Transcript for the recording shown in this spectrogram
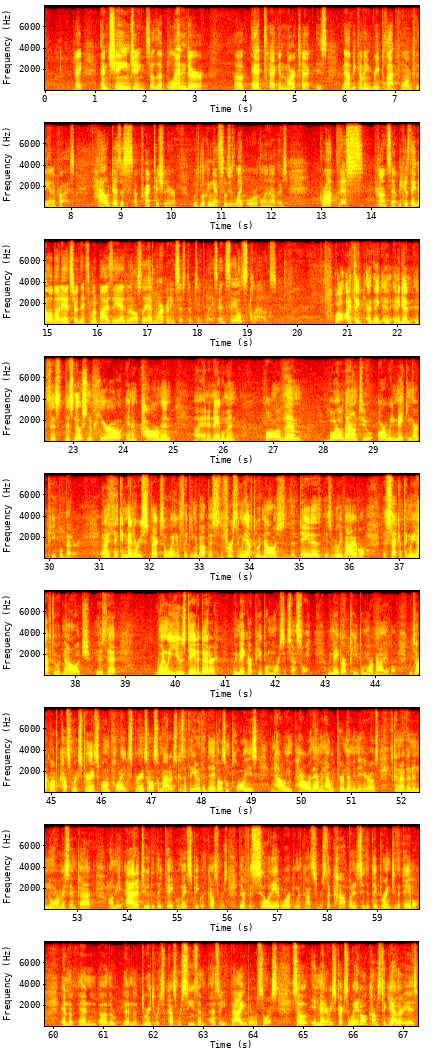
okay? And changing, so the blender of ad tech and martech is now becoming re-platformed for the enterprise. How does a, a, practitioner who's looking at solutions like Oracle and others grok this concept? Because they know about ads, certainly someone buys the ads, but also they have marketing systems in place and sales clouds. Well, I think, I think and, and again, it's this, this notion of hero and empowerment uh, and enablement, all of them boil down to, are we making our people better? And I think in many respects, a way of thinking about this is the first thing we have to acknowledge is that the data is really valuable. The second thing we have to acknowledge is that when we use data better, we make our people more successful we make our people more valuable. We talk about customer experience, well employee experience also matters, because at the end of the day, those employees and how we empower them and how we turn them into heroes is going to have an enormous impact on the attitude that they take when they speak with customers, their facility at working with customers, the competency that they bring to the table, and the, and, uh, the, and the degree to which the customer sees them as a valuable resource. So in many respects, the way it all comes together is,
